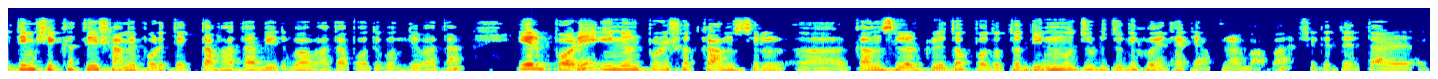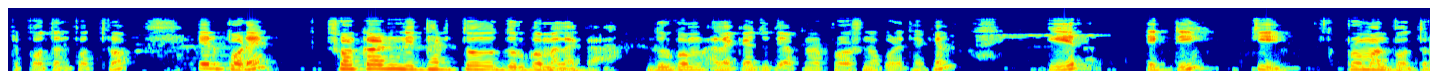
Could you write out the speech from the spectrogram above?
ইতিম শিক্ষার্থী, স্বামী পরিত্যক্তা ভাতা, বিধবা ভাতা প্রতিবন্ধী ভাতা। এরপরে ইউনিয়ন পরিষদ কাউন্সিল কাউন্সিলর কৃতক প্রদত্ত দিনমজুর যদি হয়ে থাকে আপনার বাবা, সেক্ষেত্রে তার একটা প্রত্যয়নপত্র এরপরে সরকার নির্ধারিত দুর্গম এলাকা, দুর্গম এলাকায় যদি আপনারা পড়াশোনা করে থাকেন, এর একটি কি? প্রমাণপত্র।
